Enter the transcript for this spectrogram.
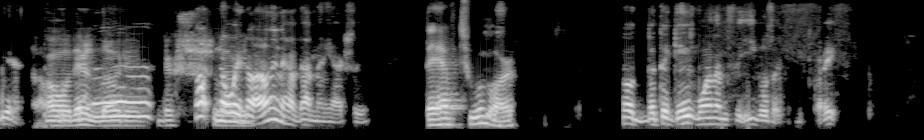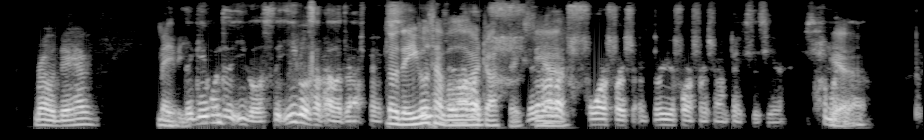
Yeah. Oh, they're Uh, loaded. They're No, no, wait, no. I don't think they have that many actually. They have two of ours. No, but they gave one of them to the Eagles, I think, right? Bro, they have Maybe. They gave one to the Eagles. The Eagles have hella draft picks. No, the Eagles have a They're gonna lot of like- draft picks, They're gonna have like four first, or three or four first round picks this year. Something oh like Yeah. that.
